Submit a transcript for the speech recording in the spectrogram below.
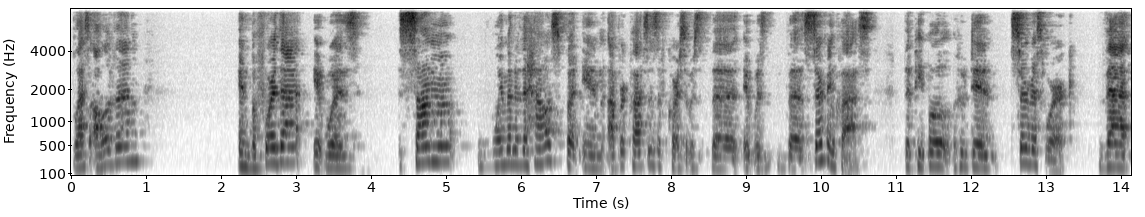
bless all of them. And before that, it was some women of the house, but in upper classes, of course, it was the it was the serving class, the people who did service work that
